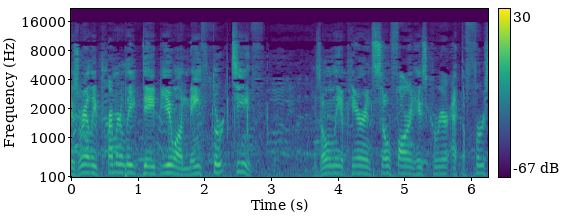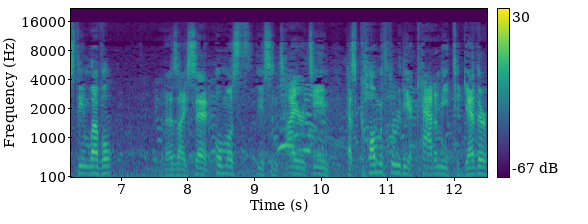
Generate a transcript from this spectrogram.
Israeli Premier League debut on May 13th. His only appearance so far in his career at the first team level. But as I said, almost this entire team has come through the academy together,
